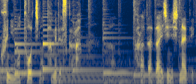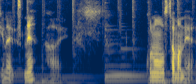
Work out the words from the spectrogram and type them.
国の統治のためですからあの体大事にしないといけないですねはいこの王様ね、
